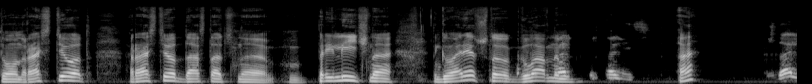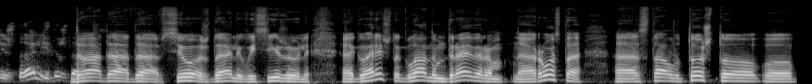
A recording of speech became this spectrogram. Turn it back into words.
он растет, растет достаточно прилично. Говорят, что главным... А? Ждали, ждали и дождались. Да, да, да, все, ждали, высиживали. Э, говорят, что главным драйвером э, роста э, стало то, что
